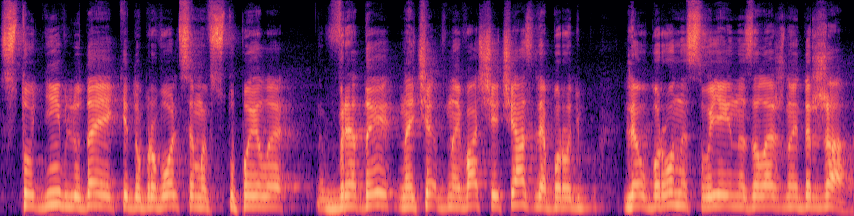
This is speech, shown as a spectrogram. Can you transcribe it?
100 днів людей, які добровольцями вступили в ряди в найважчий час для боротьби для оборони своєї незалежної держави.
